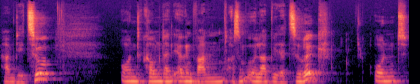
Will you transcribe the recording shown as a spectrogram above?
haben die zu und kommen dann irgendwann aus dem Urlaub wieder zurück. Und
